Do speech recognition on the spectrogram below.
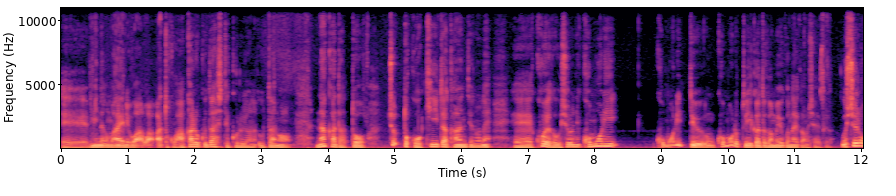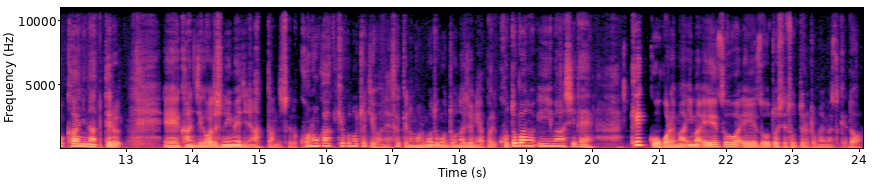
えー、みんなが前にわわわっとこう明るく出してくるような歌の中だとちょっとこう聞いた感じのね、え、声が後ろにこもりこもりっていうこもるという言い方があんま良くないかもしれないですけど後ろ側になってる、えー、感じが私のイメージにあったんですけどこの楽曲の時はねさっきの森本君と同じようにやっぱり言葉の言い回しで結構これまあ今映像は映像として撮ってると思いますけど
